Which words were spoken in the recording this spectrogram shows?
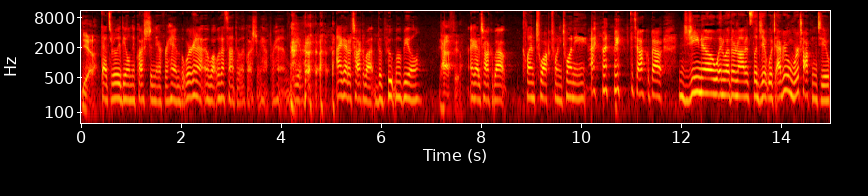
Yeah. That's really the only question there for him. But we're gonna. Well, that's not the only question we have for him. Have, I got to talk about the Poop Mobile. You have to. I got to talk about Clench Walk 2020. we have to talk about Geno and whether or not it's legit, which everyone we're talking to,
